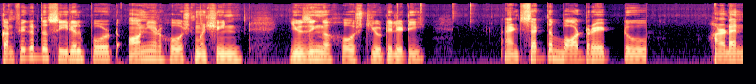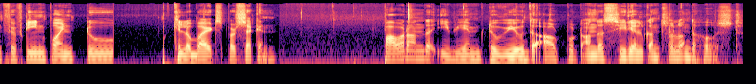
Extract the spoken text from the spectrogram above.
Configure the serial port on your host machine using a host utility and set the baud rate to 115.2 kilobytes per second. Power on the EVM to view the output on the serial console on the host.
